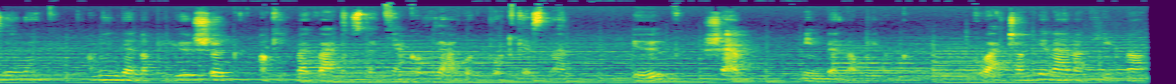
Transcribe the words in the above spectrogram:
üdvözöllek! A mindennapi hősök, akik megváltoztatják a világot podcastben. Ők sem mindennapiak. Kovács Angélának hívnak,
